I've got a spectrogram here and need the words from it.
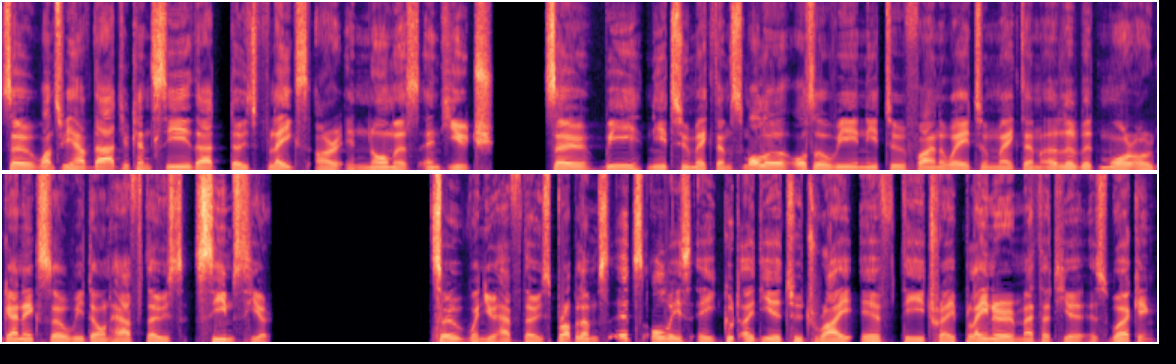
So once we have that, you can see that those flakes are enormous and huge. So we need to make them smaller. Also, we need to find a way to make them a little bit more organic so we don't have those seams here. So when you have those problems, it's always a good idea to try if the triplanar method here is working.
